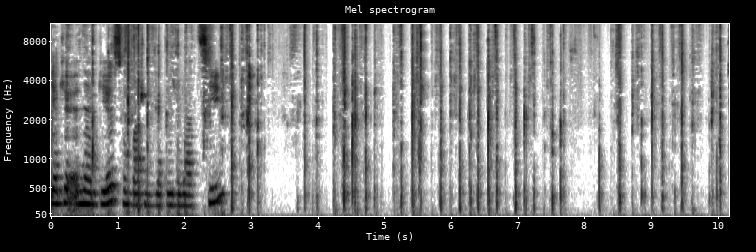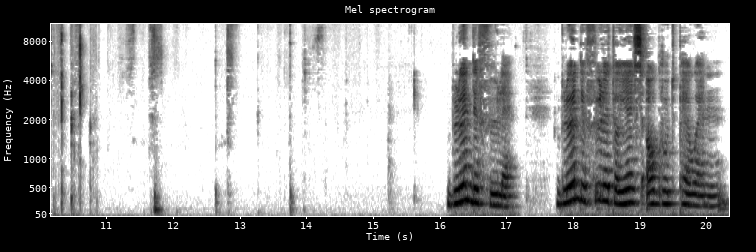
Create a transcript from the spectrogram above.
jakie energie są ważne dla tej relacji. Blühende Fülle. Blühende Fülle to jest ogród pełen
